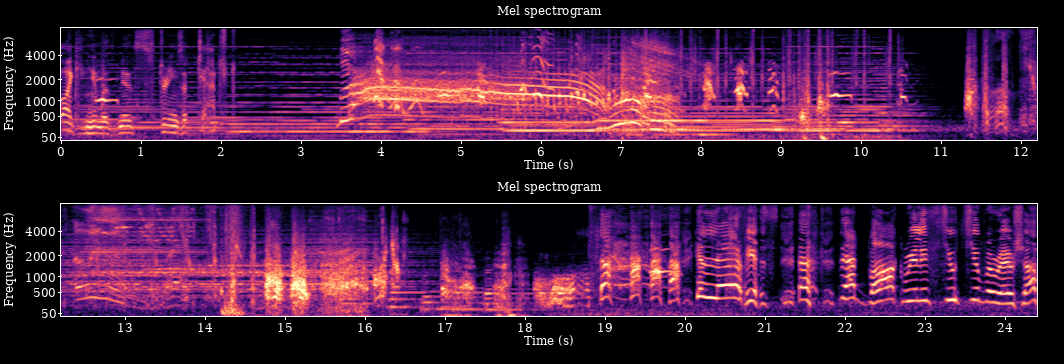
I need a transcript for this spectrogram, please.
Liking him with no strings attached. Hilarious! Uh, that bark really suits you, Ferocia.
